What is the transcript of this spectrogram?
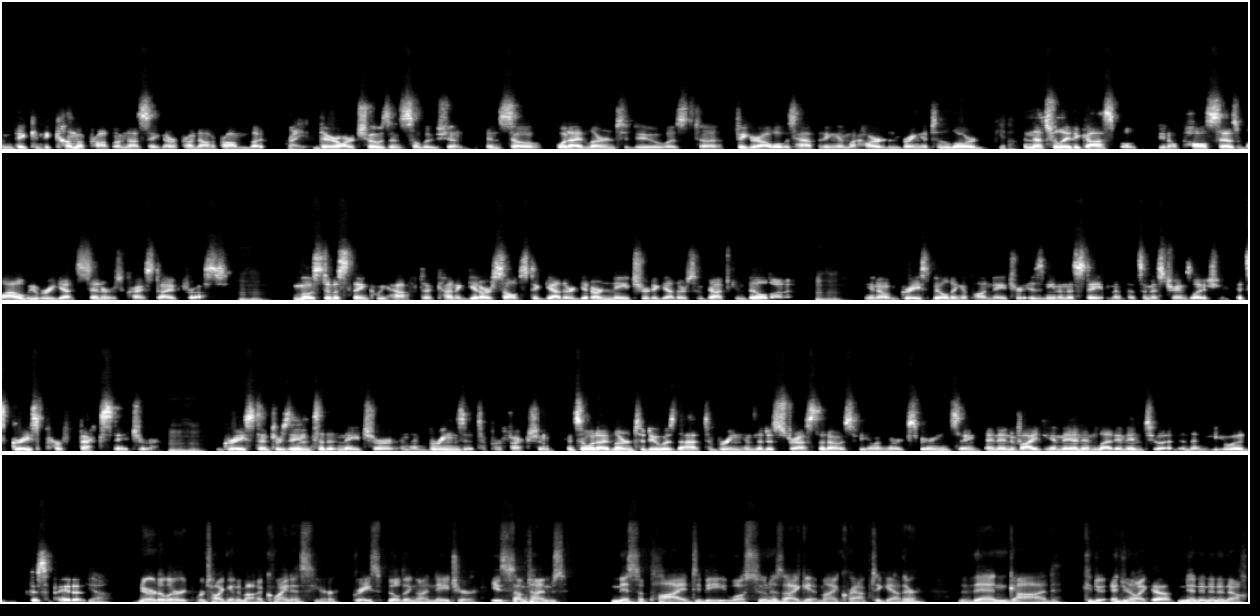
I mean, they can become a problem. I'm not saying they're not a problem, but Right. They're our chosen solution. And so what I learned to do was to figure out what was happening in my heart and bring it to the Lord. Yeah. And that's really the gospel. You know, Paul says, while we were yet sinners, Christ died for us. Mm-hmm. Most of us think we have to kind of get ourselves together, get our nature together so God can build on it. Mm-hmm. You know, grace building upon nature isn't even the statement. That's a mistranslation. It's grace perfects nature. Mm-hmm. Grace enters into the nature and then brings it to perfection. And so, what I learned to do was that to bring him the distress that I was feeling or experiencing and invite him in and let him into it. And then he would dissipate it. Yeah. Nerd alert, we're talking about Aquinas here. Grace building on nature is sometimes misapplied to be, well, as soon as I get my crap together, then God can do it. And you're like, Yeah. no, no, no, no, no.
